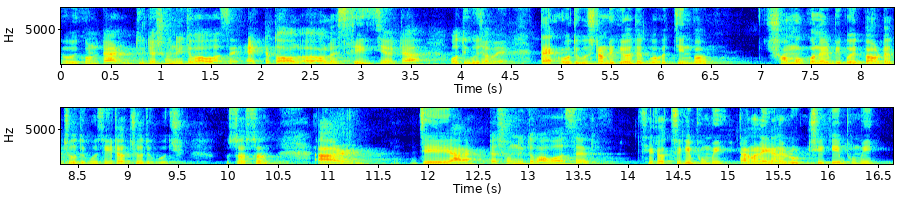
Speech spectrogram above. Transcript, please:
ওই কোণটার দুইটা সন্নিহিত বাহু আছে। একটা তো অলওয়েজ ফিক্স যে ওইটা অতিভুজ হবে। তাই অতিভুজটা আমরা কীভাবে দেখব? চিনবো? সমকোণের বিপরীত বাহুটা হচ্ছে অতিভুজ, এটা হচ্ছে অতিভুজ। বুঝতে পারছ? আর যে আর একটা সন্নিহিত বাহু আছে, সেটা হচ্ছে কি ভূমি। তার মানে এখানে রুটছি কি? ভূমি।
